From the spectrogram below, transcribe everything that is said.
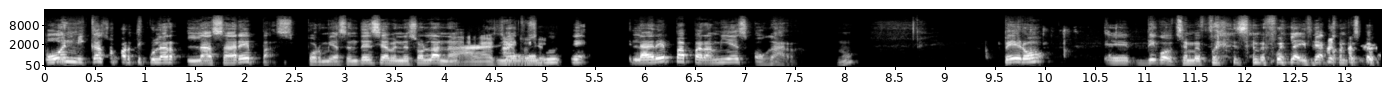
o en mi caso particular, las arepas, por mi ascendencia venezolana, ah, la arepa para mí es hogar, ¿no? Pero, eh, digo, se me, fue, se me fue la idea con respecto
